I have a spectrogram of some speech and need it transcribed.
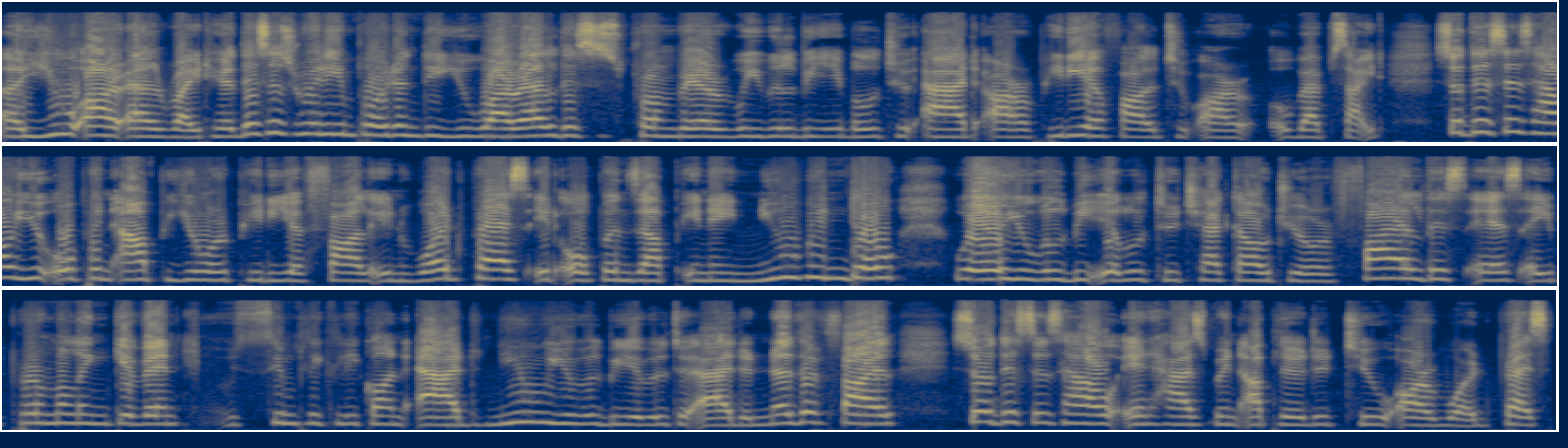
uh, URL right here. This is really important, the URL. This is from where we will be able to add our PDF file to our website. So this is how you open up your PDF file in WordPress. It opens up in a new window where you will be able to check out your file. This is a permalink given. Simply click on add new. You will be able to add another file. So this is how it has been uploaded to our WordPress.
